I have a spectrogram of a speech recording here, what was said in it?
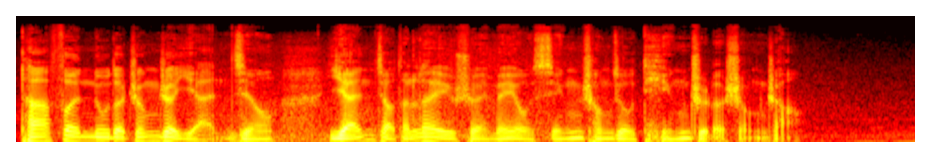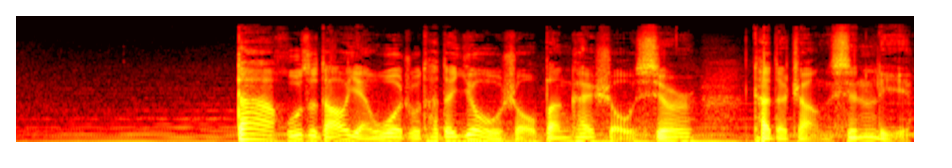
他愤怒的睁着眼睛，眼角的泪水没有形成就停止了生长。大胡子导演握住他的右手，掰开手心儿，他的掌心里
